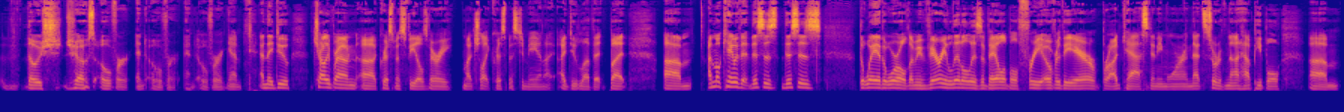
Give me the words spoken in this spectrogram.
those shows over and over and over again. And they do Charlie Brown uh, Christmas feels very much like Christmas to me, and I, I do love it. But um, I'm okay with it. This is this is the way of the world. I mean, very little is available free over the air broadcast anymore, and that's sort of not how people um,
